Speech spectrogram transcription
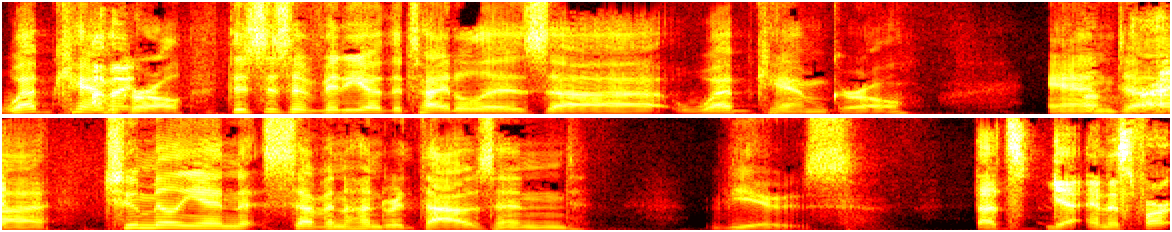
webcam I might- girl. This is a video. The title is uh, webcam girl, and Oh, right. uh, two million seven hundred thousand views. That's yeah, and as far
